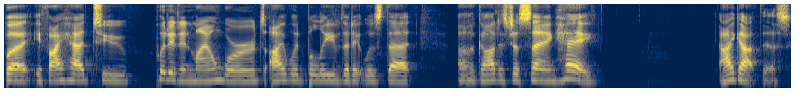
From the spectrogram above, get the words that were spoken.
but if I had to put it in my own words, I would believe that it was that uh, God is just saying, "Hey, I got this.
